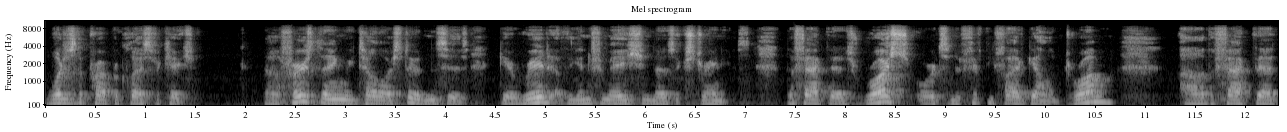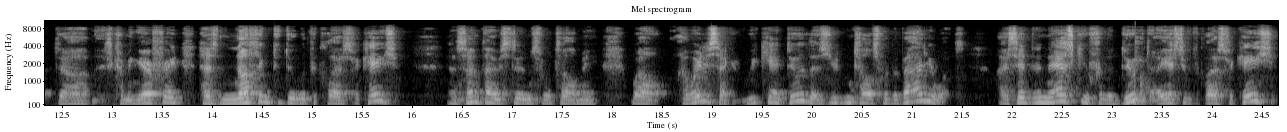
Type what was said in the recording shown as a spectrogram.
What is the proper classification? The first thing we tell our students is get rid of the information that is extraneous. The fact that it's rush or it's in a 55 gallon drum, Uh, the fact that uh, it's coming air freight has nothing to do with the classification. And sometimes students will tell me, well, wait a second, we can't do this. You didn't tell us what the value was. I said, didn't ask you for the duty. I asked you for the classification.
